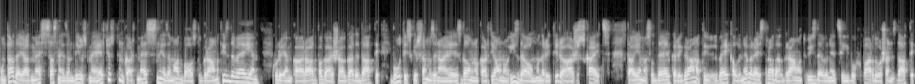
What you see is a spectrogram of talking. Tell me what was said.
Un tādējādi mēs sasniedzam divus mērķus. Pirmkārt, mēs sniedzam atbalstu grāmatu izdevējiem, kuriem, kā rāda pagājušā gada dati, būtiski ir samazinājies galvenokārt jauno izdevumu un arī tirāžu skaits. Tā iemesla dēļ, ka arī grāmatu veikali nevarēja strādāt, grāmatu izdevniecību pārdošanas dati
